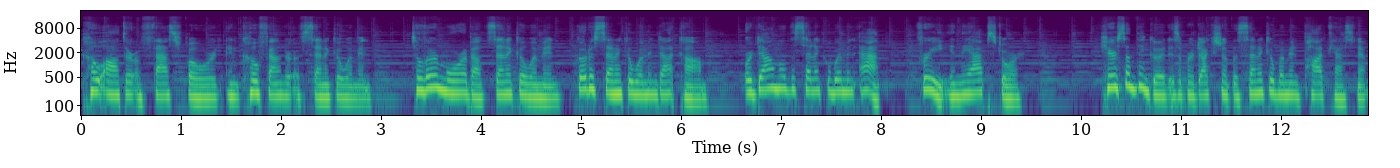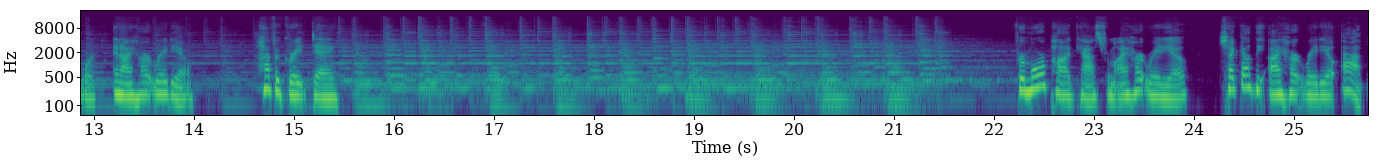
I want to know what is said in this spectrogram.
co author of Fast Forward and co founder of Seneca Women. To learn more about Seneca Women, go to SenecaWomen.com or download the Seneca Women app, free in the App Store. Here's Something Good is a production of the Seneca Women Podcast Network and iHeartRadio. Have a great day. For more podcasts from iHeartRadio, check out the iHeartRadio app,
